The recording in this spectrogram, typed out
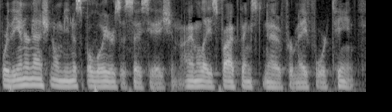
For the International Municipal Lawyers Association, IMLA's Five Things to Know for May 14th.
